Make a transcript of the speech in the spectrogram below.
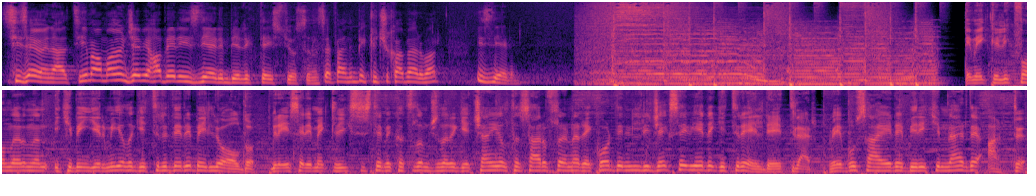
size yönelteyim. Ama önce bir haberi izleyelim birlikte istiyorsanız. Efendim bir küçük haber var. İzleyelim. Emeklilik fonlarının 2020 yılı getirileri belli oldu. Bireysel emeklilik sistemi katılımcıları geçen yıl tasarruflarına rekor denilecek seviyede getiri elde ettiler ve bu sayede birikimler de arttı.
